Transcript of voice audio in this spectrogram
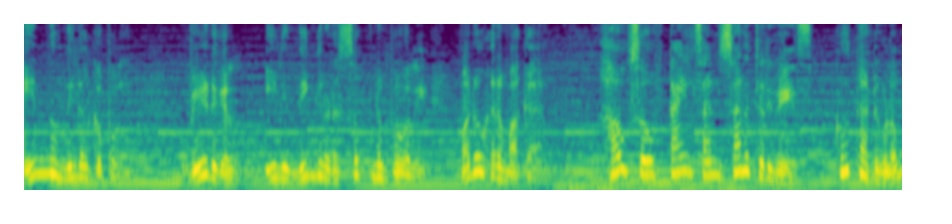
എന്നും നിങ്ങൾക്കൊപ്പം. വീടുകൾ ഇനി നിങ്ങളുടെ സ്വപ്നം പോലെ മനോഹരമാക്കാൻ house of tiles and sanitary wares Koothattukulam.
